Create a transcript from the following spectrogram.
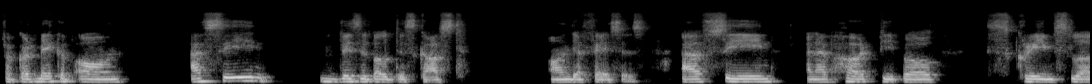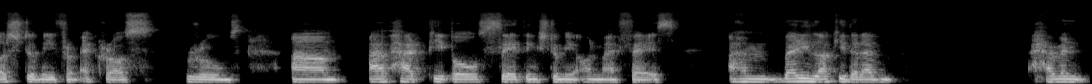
if I've got makeup on, I've seen visible disgust on their faces. I've seen and I've heard people scream slurs to me from across rooms. Um, I've had people say things to me on my face. I'm very lucky that I haven't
